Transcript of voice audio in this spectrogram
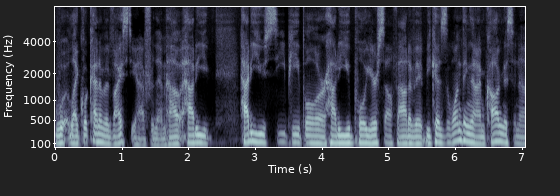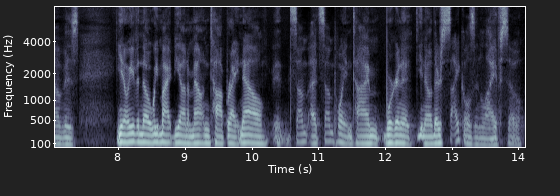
Like what kind of advice do you have for them? How how do you how do you see people or how do you pull yourself out of it? Because the one thing that I'm cognizant of is you know, even though we might be on a mountaintop right now, at some at some point in time, we're gonna, you know, there's cycles in life. So,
